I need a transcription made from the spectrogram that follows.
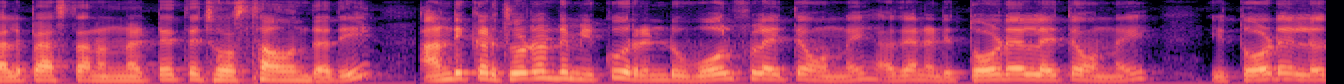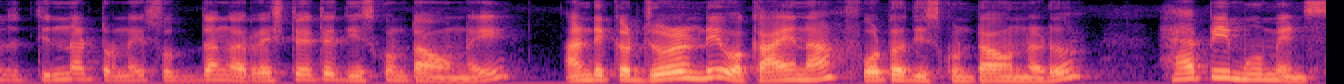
కలిపేస్తానన్నట్టయితే చూస్తూ ఉంది అది. అండ్ ఇక్కడ చూడండి మీకు రెండు వోల్ఫ్లు అయితే ఉన్నాయి. అదేనండి తోడేళ్ళు అయితే ఉన్నాయి. ఈ తోడేళ్ళు ఏదో తిన్నట్టు ఉన్నాయి శుద్ధంగా రెస్ట్ అయితే తీసుకుంటా ఉన్నాయి. అండ్ ఇక్కడ చూడండి ఒక ఆయన ఫోటో తీసుకుంటా ఉన్నాడు. Happy moments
